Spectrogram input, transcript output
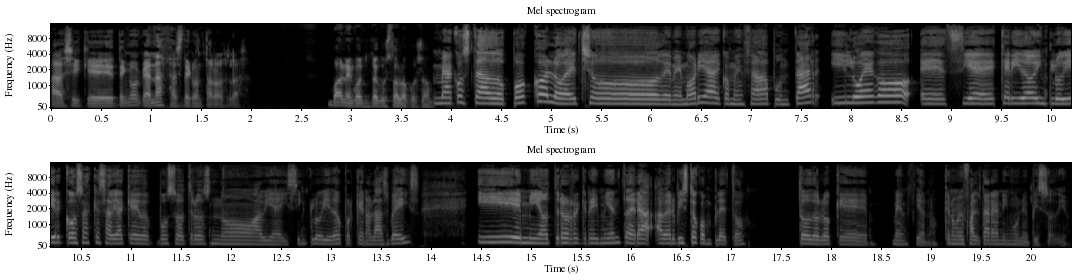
así que tengo ganazas de contaroslas. Vale, ¿en cuánto te ha costado la cosa? Me ha costado poco, lo he hecho de memoria, he comenzado a apuntar y luego eh, sí he querido incluir cosas que sabía que vosotros no habíais incluido porque no las veis. Y mi otro requerimiento era haber visto completo todo lo que menciono, que no me faltara ningún episodio.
